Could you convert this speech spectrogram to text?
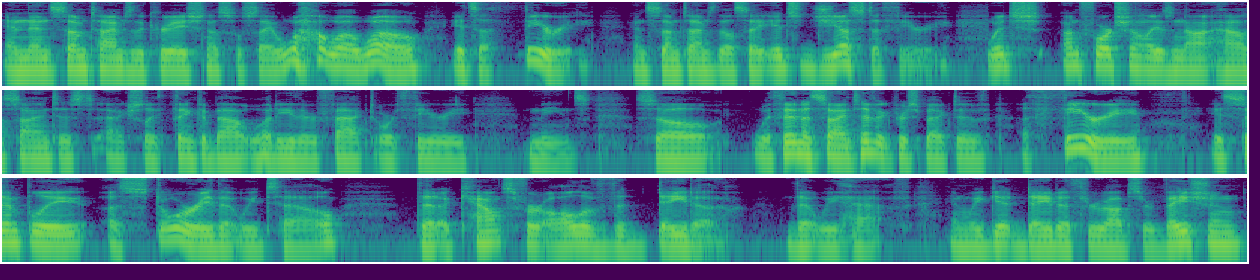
and then sometimes the creationists will say, "Whoa, whoa, whoa! It's a theory." And sometimes they'll say it's just a theory, which unfortunately is not how scientists actually think about what either fact or theory means. So, within a scientific perspective, a theory is simply a story that we tell that accounts for all of the data that we have. And we get data through observation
